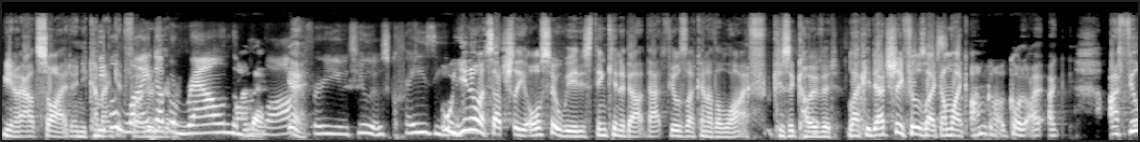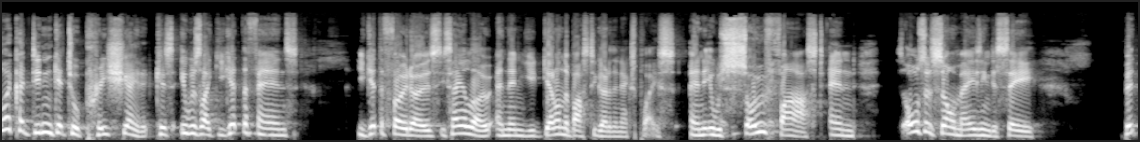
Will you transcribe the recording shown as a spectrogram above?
you know outside and you come People out and get lined up around the block yeah. for you too. It was crazy. Well, you know what's actually also weird is thinking about that feels like another life because of COVID. Like it actually feels like I'm like oh I'm God. I I, I feel like I didn't get to appreciate it because it was like you get the fans, you get the photos, you say hello, and then you get on the bus to go to the next place, and it was so fast and it's also so amazing to see but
